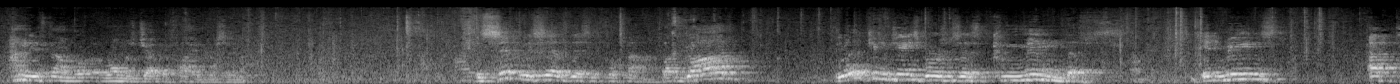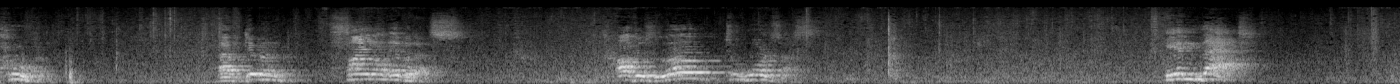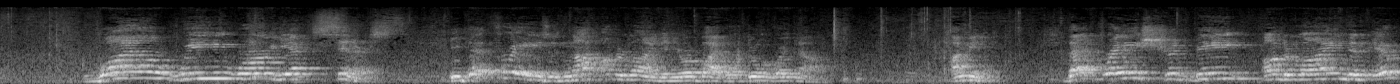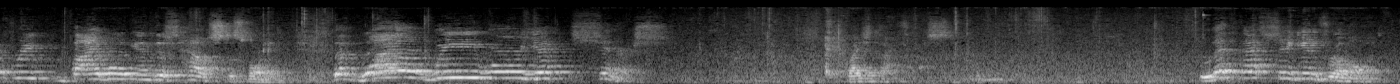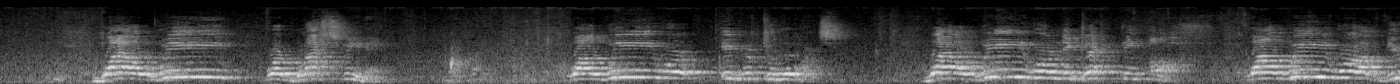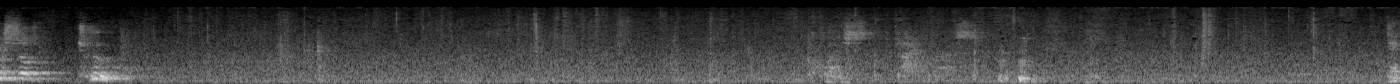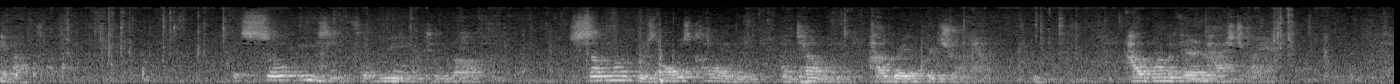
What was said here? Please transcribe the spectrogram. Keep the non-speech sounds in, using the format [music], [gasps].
How many have found Romans chapter 5, verse 8? It simply says this, it's profound. But God, the old King James Version says, commendeth. It means approval. I've given final evidence of his love towards us. In that while we were yet sinners. If that phrase is not underlined in your Bible, do it right now. I mean it. That phrase should be underlined in every Bible in this house this morning. That while we were yet sinners, Christ died. Let that sink in for a moment. While we were blaspheming, while we were ignorant towards, while we were neglecting of, while we were abusive to, Christ died for us. Think about it. It's so easy for me to love someone who's always calling me and telling me how great a preacher I am, how wonderful a pastor I am,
